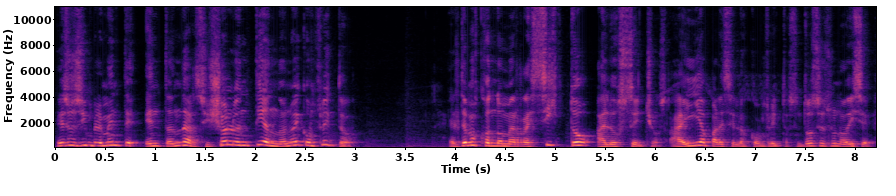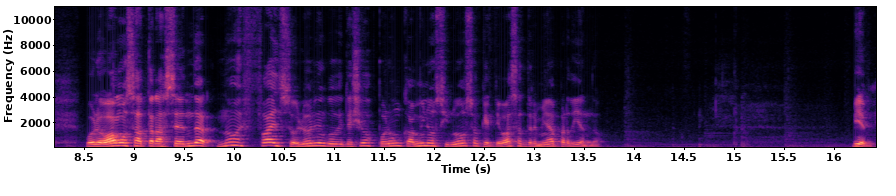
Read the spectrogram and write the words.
Eso es simplemente entender. Si yo lo entiendo, no hay conflicto. El tema es cuando me resisto a los hechos. Ahí aparecen los conflictos. Entonces uno dice, bueno, vamos a trascender. No, es falso. Lo único que te llevas por un camino sinuoso que te vas a terminar perdiendo. Bien.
